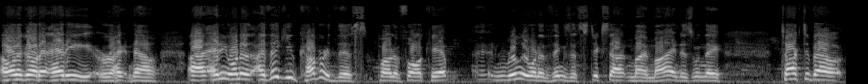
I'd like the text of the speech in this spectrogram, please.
I want to go to Eddie right now. Uh, Eddie, one of the, I think you covered this part of fall camp, and really one of the things that sticks out in my mind is when they talked about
